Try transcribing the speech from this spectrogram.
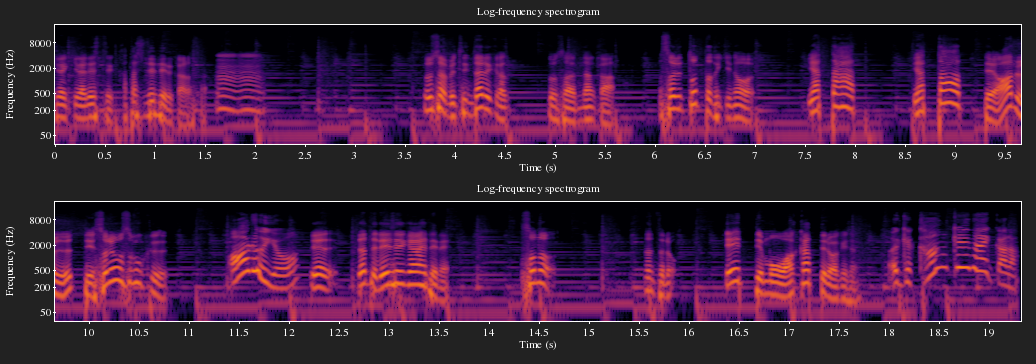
キラキラですって形出てるからさ。うんうん。そしたら別に誰かとさなんかそれ撮った時のやったーやったーってあるってそれをすごくあるよ。いやだって冷静に考えてね。そのなんていうのえってもう分かってるわけじゃん。いや関係ないから。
